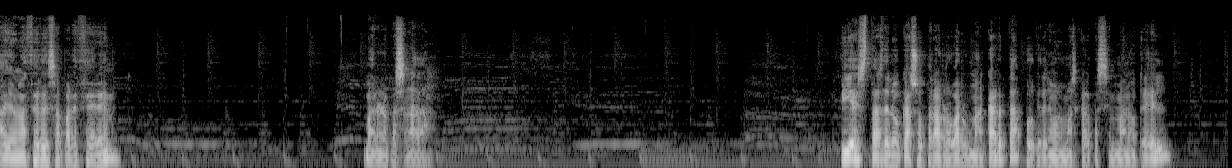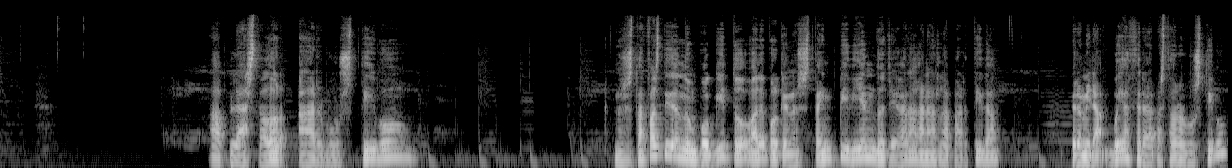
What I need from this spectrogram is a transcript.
Vaya, no hacer desaparecer, ¿eh? Bueno, no pasa nada. Fiestas del ocaso para robar una carta, porque tenemos más cartas en mano que él. Aplastador arbustivo. Nos está fastidiando un poquito, ¿vale? Porque nos está impidiendo llegar a ganar la partida. Pero mira, voy a hacer el aplastador arbustivo.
